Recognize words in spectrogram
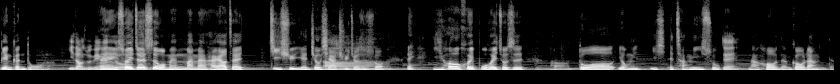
变更多了。胰岛素变更多，所以这是我们慢慢还要再继续研究下去，啊、就是说，哎，以后会不会就是。多用一一些肠泌素，对，然后能够让你的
